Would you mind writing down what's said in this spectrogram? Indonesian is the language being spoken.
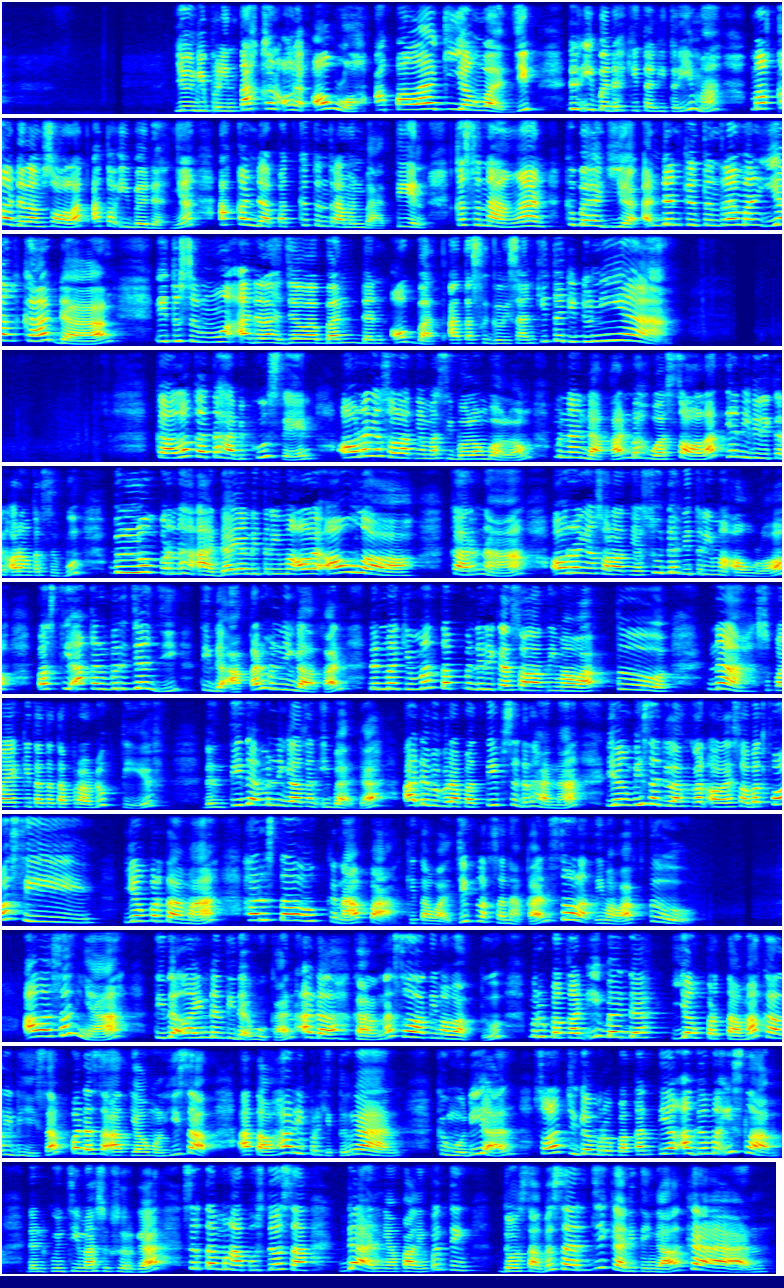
yang diperintahkan oleh Allah, apalagi yang wajib dan ibadah kita diterima, maka dalam sholat atau ibadahnya akan dapat ketentraman batin, kesenangan, kebahagiaan, dan ketentraman yang kadang itu semua adalah jawaban dan obat atas kegelisahan kita di dunia. Kalau kata Habib Hussein, orang yang sholatnya masih bolong-bolong menandakan bahwa sholat yang didirikan orang tersebut belum pernah ada yang diterima oleh Allah. Karena orang yang sholatnya sudah diterima Allah pasti akan berjanji tidak akan meninggalkan dan makin mantap mendirikan sholat lima waktu. Nah, supaya kita tetap produktif, dan tidak meninggalkan ibadah, ada beberapa tips sederhana yang bisa dilakukan oleh sobat Fosi. Yang pertama, harus tahu kenapa kita wajib laksanakan sholat lima waktu. Alasannya, tidak lain dan tidak bukan adalah karena sholat lima waktu merupakan ibadah yang pertama kali dihisap pada saat yaumul hisap atau hari perhitungan. Kemudian, sholat juga merupakan tiang agama Islam dan kunci masuk surga serta menghapus dosa dan yang paling penting, dosa besar jika ditinggalkan.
